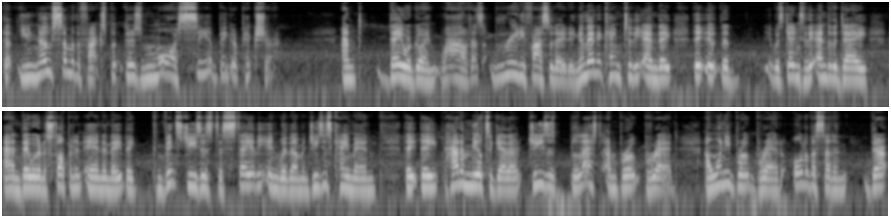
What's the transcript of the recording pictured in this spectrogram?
that you know some of the facts, but there's more. See a bigger picture. And they were going, wow, that's really fascinating. And then it came to the end. They, they the, it was getting to the end of the day and they were going to stop at an inn and they, they convinced Jesus to stay at the inn with them. And Jesus came in. They, they had a meal together. Jesus blessed and broke bread. And when he broke bread, all of a sudden their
